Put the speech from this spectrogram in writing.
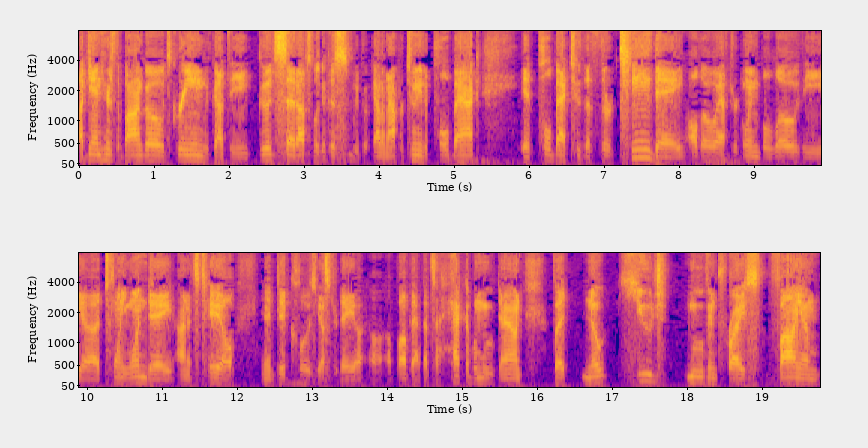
again here's the bongo. It's green. We've got the good setups. Look at this. We've got an opportunity to pull back. It pulled back to the 13-day, although after going below the 21-day uh, on its tail, and it did close yesterday uh, above that. That's a heck of a move down, but note huge move in price, volume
